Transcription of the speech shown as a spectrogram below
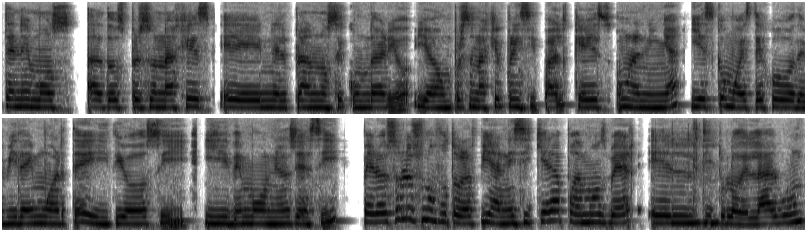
Tenemos a dos personajes en el plano secundario y a un personaje principal que es una niña y es como este juego de vida y muerte y Dios y, y demonios y así pero solo es una fotografía, ni siquiera podemos ver el título del álbum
